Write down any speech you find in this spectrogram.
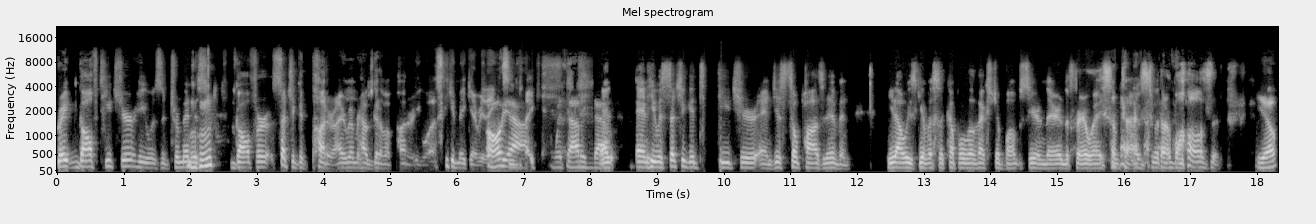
great golf teacher. He was a tremendous mm-hmm. golfer, such a good putter. I remember how good of a putter he was. He could make everything. Oh yeah, like. without a doubt. And, and he was such a good teacher and just so positive and he'd always give us a couple of extra bumps here and there in the fairway sometimes with our balls. And, Yep.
